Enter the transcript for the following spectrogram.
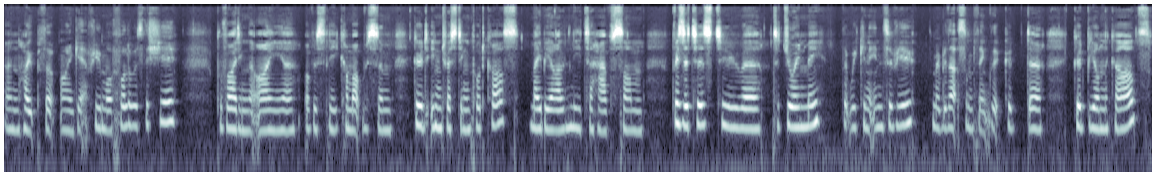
and hope that I get a few more followers this year, providing that I uh, obviously come up with some good, interesting podcasts. Maybe I'll need to have some visitors to uh, to join me that we can interview. Maybe that's something that could uh, could be on the cards.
